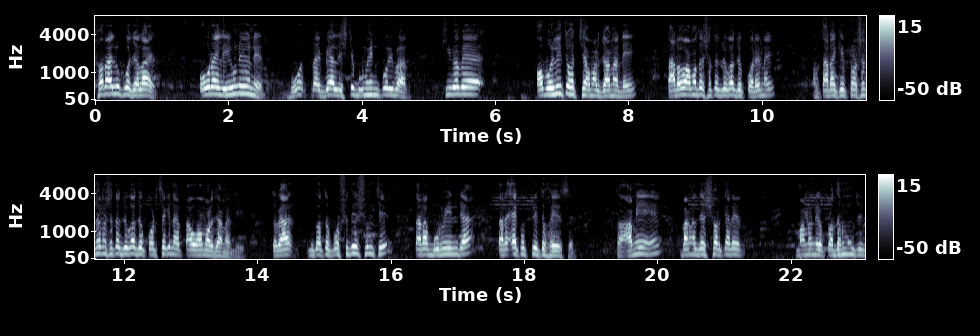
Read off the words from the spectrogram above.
সরাইল উপজেলায় ওরাইল ইউনিয়নের প্রায় বিয়াল্লিশটি ভূমিহীন পরিবার কীভাবে অবহেলিত হচ্ছে আমার জানা নেই। তারাও আমাদের সাথে যোগাযোগ করে নাই। তারা কি প্রশাসনের সাথে যোগাযোগ করছে কিনা তাও আমার জানা নেই। তবে গত পরশুদিন শুনছি তারা ভূমিহীনরা, তারা একত্রিত হয়েছে। তো আমি বাংলাদেশ সরকারের মাননীয় প্রধানমন্ত্রীর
